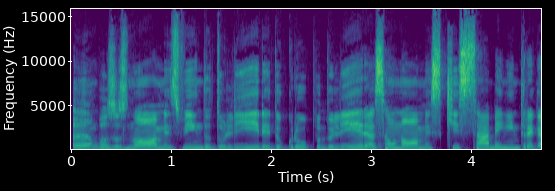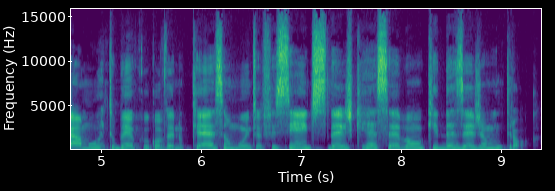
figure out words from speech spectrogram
ambos os nomes, vindo do Lira e do grupo do Lira, são nomes que sabem entregar muito bem o que o governo quer, são muito eficientes, desde que recebam o que desejam em troca.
